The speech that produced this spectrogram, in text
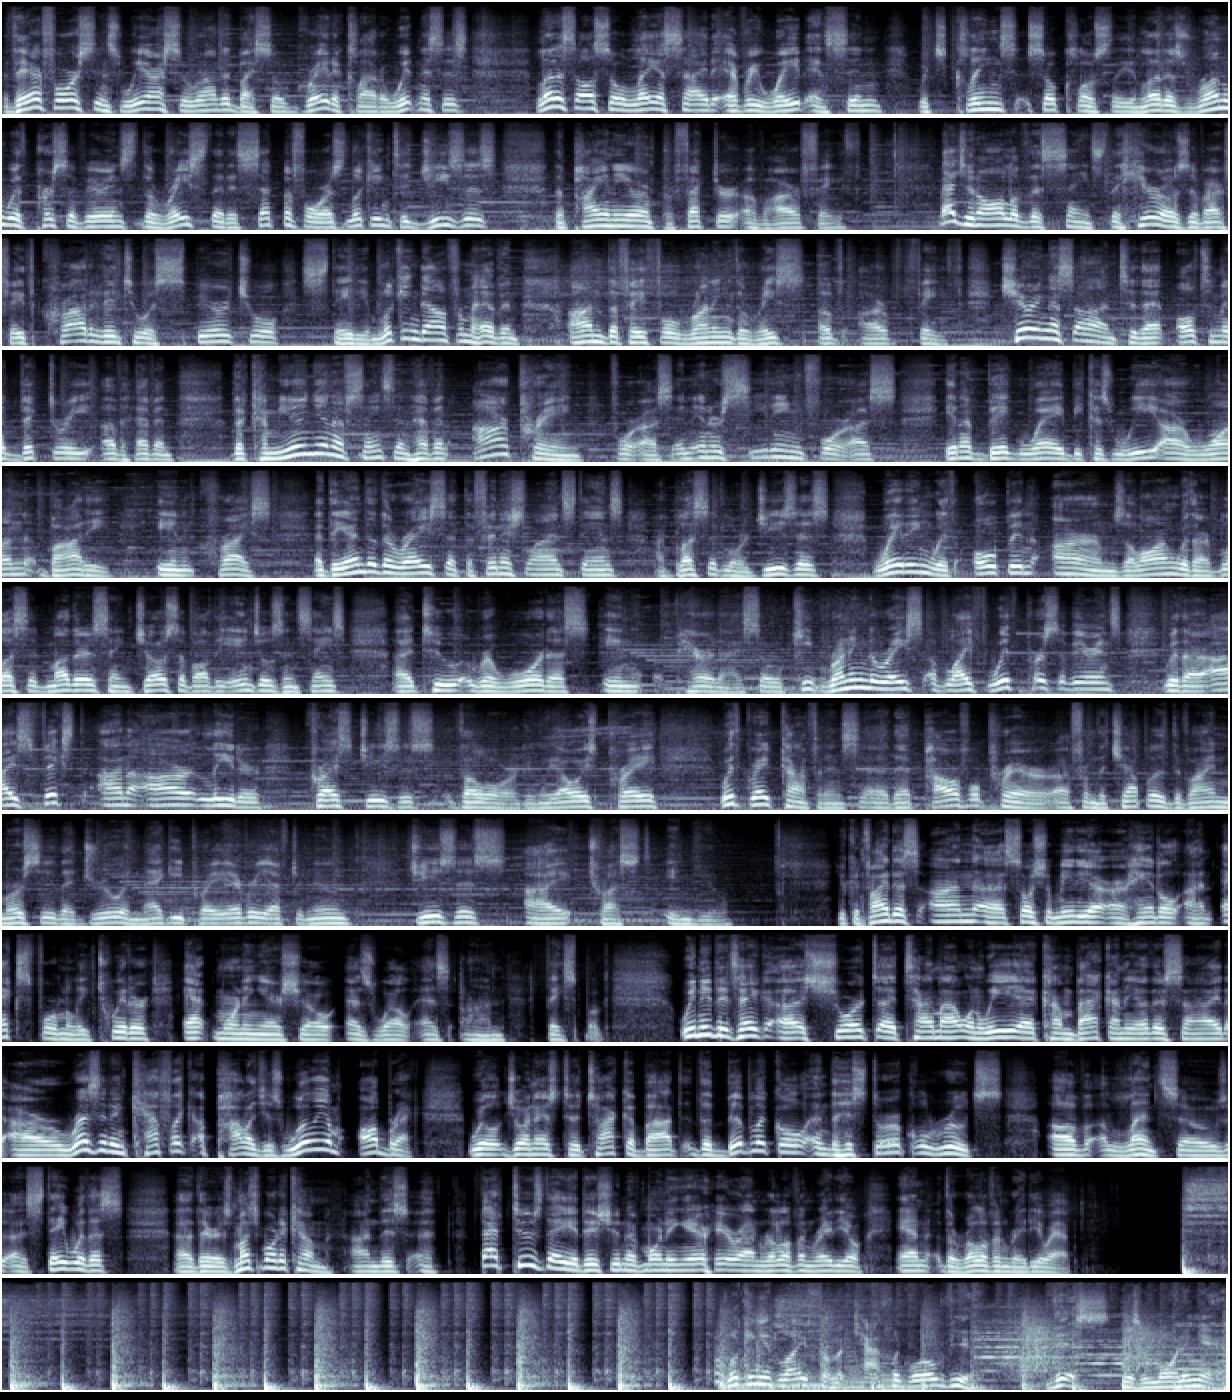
Therefore, since we are surrounded by so great a cloud of witnesses, let us also lay aside every weight and sin which clings so closely, and let us run with perseverance the race that is set before us, looking to Jesus, the pioneer and perfecter of our faith. Imagine all of the saints, the heroes of our faith, crowded into a spiritual stadium, looking down from heaven on the faithful running the race of our faith, cheering us on to that ultimate victory of heaven. The communion of saints in heaven are praying for us and interceding for us in a big way because we are one body in Christ. At the end of the race, at the finish line, stands our blessed Lord Jesus, waiting with open arms, along with our blessed Mother, St. Joseph, all the angels and saints, uh, to reward us in paradise. So keep running the race of life with perseverance, with our eyes fixed on our leader, Christ Jesus the Lord. And we always pray with great confidence uh, that powerful prayer uh, from the Chaplet of Divine Mercy that Drew and Maggie pray every afternoon. Jesus, I trust in you. You can find us on uh, social media, our handle on X, formerly Twitter, at Morning Air Show, as well as on Facebook. We need to take a short uh, time out when we uh, come back on the other side. Our resident Catholic apologist, William Albrecht, will join us to talk about the biblical and the historical roots of Lent. So uh, stay with us. Uh, there is much more to come on this uh, Fat Tuesday edition of Morning Air here on Relevant Radio and the Relevant Radio app. Looking at life from a Catholic worldview. This is Morning Air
